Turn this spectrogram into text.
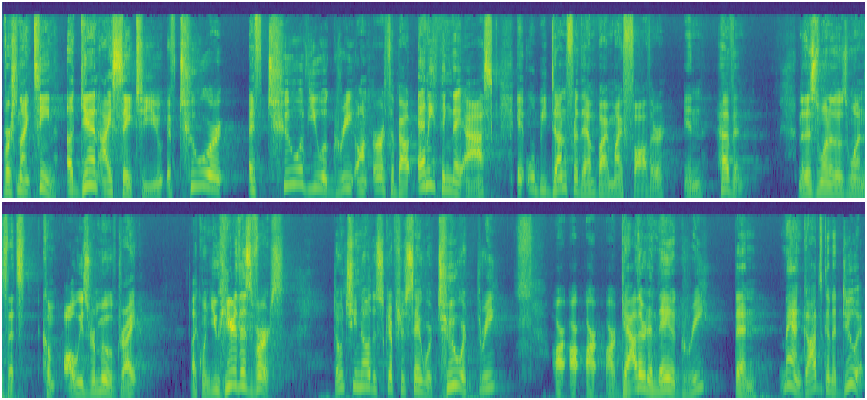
Verse 19, again I say to you, if two or if two of you agree on earth about anything they ask, it will be done for them by my Father in heaven. Now, this is one of those ones that's always removed, right? Like when you hear this verse, don't you know the scriptures say where two or three are, are, are, are gathered and they agree? Then, man, God's going to do it.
